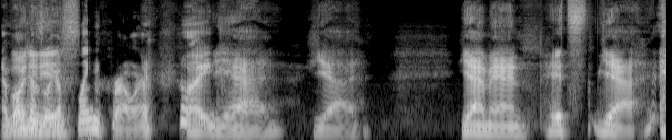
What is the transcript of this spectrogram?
And But one has like a flamethrower. like Yeah, yeah, yeah, man. It's yeah.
